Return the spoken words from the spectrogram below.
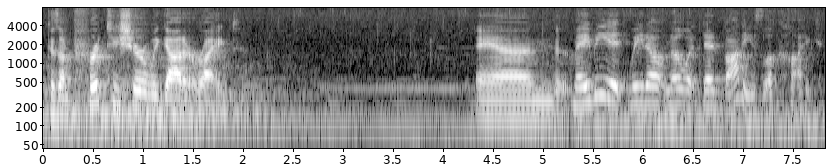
because I'm pretty sure we got it right. And Maybe it, we don't know what dead bodies look like.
